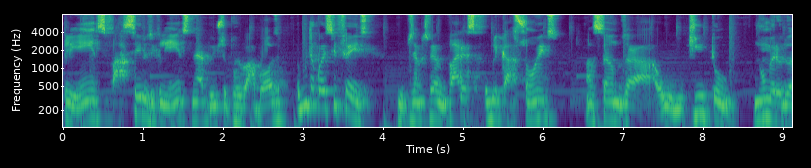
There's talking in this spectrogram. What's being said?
clientes, parceiros e clientes né, do Instituto Rio Barbosa. Muita coisa se fez. Por exemplo, tivemos várias publicações, lançamos a, o quinto número do,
